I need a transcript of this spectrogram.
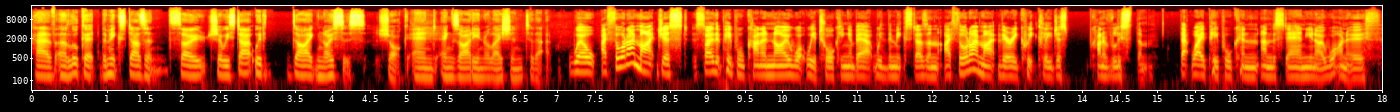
have a look at the mixed dozen. So, shall we start with diagnosis shock and anxiety in relation to that? Well, I thought I might just, so that people kind of know what we're talking about with the mixed dozen, I thought I might very quickly just kind of list them. That way people can understand, you know, what on earth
